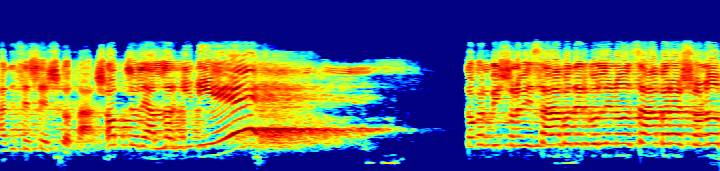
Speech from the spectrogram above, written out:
হাদিসের শেষ কথা। সব চলে আল্লাহর কি দিয়ে? তখন বিশ্বনবী সাহাবাদের বললেন, ও সাহাবারা, শোনো,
